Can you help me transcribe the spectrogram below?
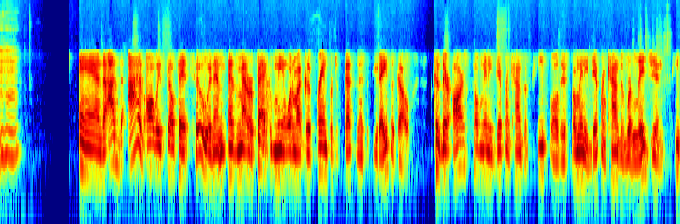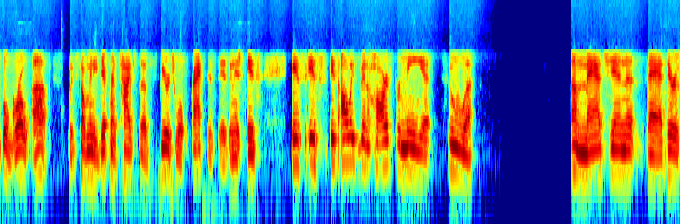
Mm-hmm. And I, I've always felt that too. And as a matter of fact, me and one of my good friends were discussing this a few days ago because there are so many different kinds of people. There's so many different kinds of religions. People grow up with so many different types of spiritual practices, and it's it's it's it's it's always been hard for me to imagine that there's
